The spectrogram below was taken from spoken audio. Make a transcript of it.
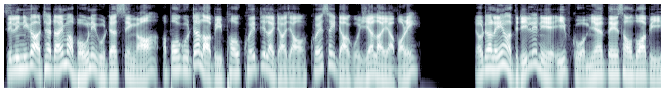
ဇီလီနီကအထက်တိုင်းမှာဘုံတွေကိုတက်ဆင်ကအပေါ်ကိုတက်လာပြီးဖောက်ခွဲပစ်လိုက်တာကြောင့်ခွဲစိတ်တာကိုရက်လာရပါတယ်။ဒေါက်တာလင်းဟာတတိလစ်နေတဲ့ Eve ကိုအမြန်သေးဆောင်သွားပြီး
